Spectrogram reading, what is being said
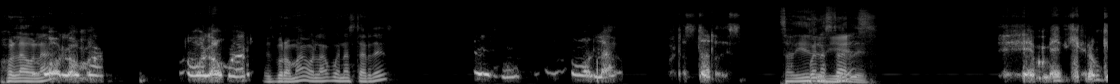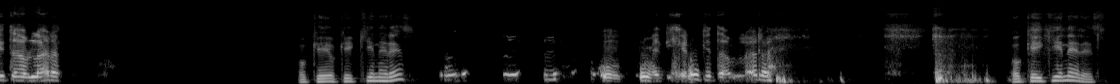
Hola, hola. Hola, Omar. Hola, Omar. ¿Es broma? Hola, buenas tardes. Hola. Buenas tardes. ¿Está 10 de Buenas 10? tardes. Eh, me dijeron que te hablara. Ok, ok. ¿Quién eres? Me dijeron que te hablara. Ok, ¿quién eres?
